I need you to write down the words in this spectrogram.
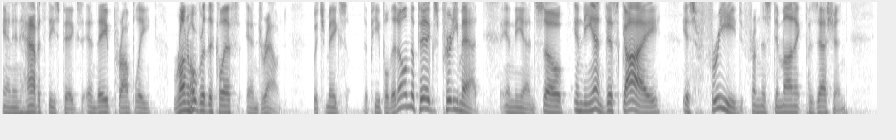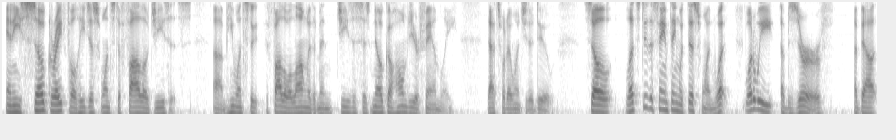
and inhabits these pigs. And they promptly run over the cliff and drown, which makes the people that own the pigs pretty mad in the end. So, in the end, this guy is freed from this demonic possession, and he's so grateful he just wants to follow Jesus. Um, he wants to follow along with him, and Jesus says, No, go home to your family. That's what I want you to do. So, let's do the same thing with this one. What, what do we observe about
